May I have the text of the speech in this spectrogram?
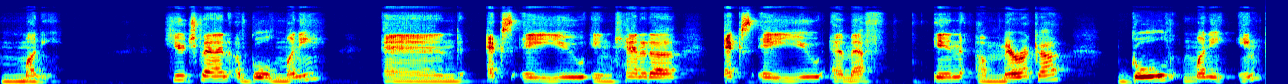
Money. Huge fan of Gold Money and XAU in Canada, XAUMF in America, Gold Money Inc.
